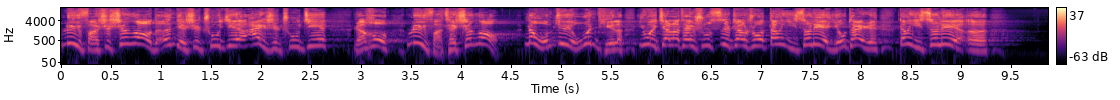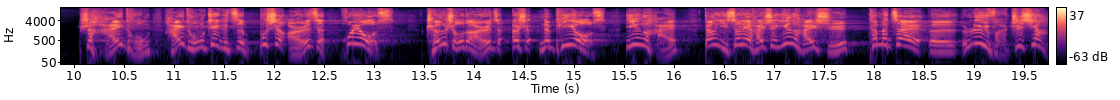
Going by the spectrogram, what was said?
律法是深奥的，恩典是出阶，爱是出阶，然后律法才深奥，那我们就有问题了。因为加拉太书四章说，当以色列犹太人，当以色列，呃。是孩童，孩童这个字不是儿子 h o s 成熟的儿子，而是 napios，婴孩。当以色列还是婴孩时，他们在呃律法之下。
